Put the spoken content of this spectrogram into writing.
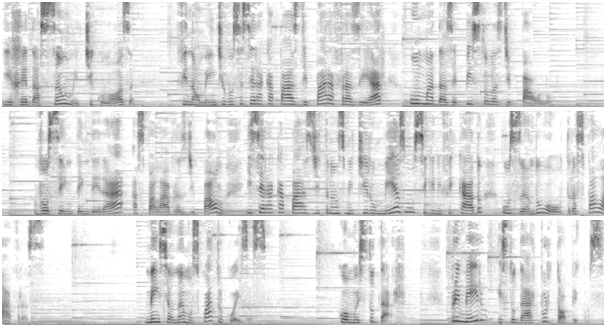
e redação meticulosa, finalmente você será capaz de parafrasear uma das epístolas de Paulo. Você entenderá as palavras de Paulo e será capaz de transmitir o mesmo significado usando outras palavras. Mencionamos quatro coisas. Como estudar? Primeiro, estudar por tópicos.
